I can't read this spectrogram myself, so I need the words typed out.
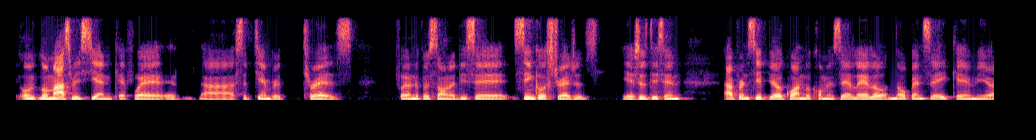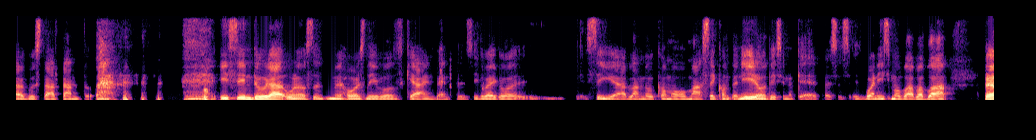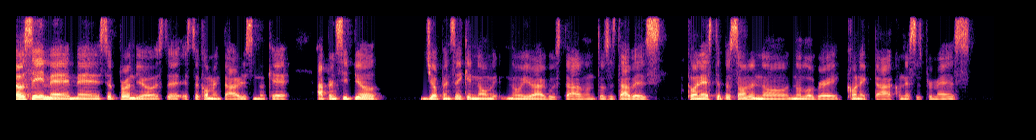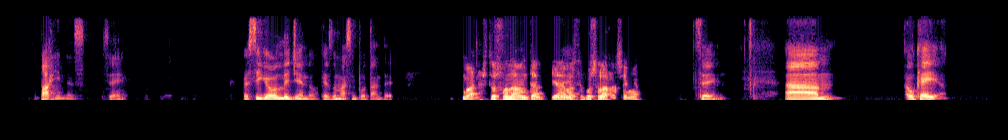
lo más reciente que fue uh, septiembre 3 fue una persona dice cinco estrellas y ellos dicen al principio, cuando comencé a leerlo, no pensé que me iba a gustar tanto. y sin duda, uno de los mejores libros que hay en ventas. Y luego eh, sigue hablando como más de contenido, diciendo que pues, es, buenísimo, bla, bla, bla. Pero sí, me, me sorprendió este, este comentario diciendo que al principio yo pensé que no, no iba a gustarlo. Entonces, tal vez con esta persona no, no logré conectar con esas primeras páginas. Sí sigo leyendo, que es lo más importante. Bueno, esto es fundamental y además te puso la reseña. Sí. ok,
